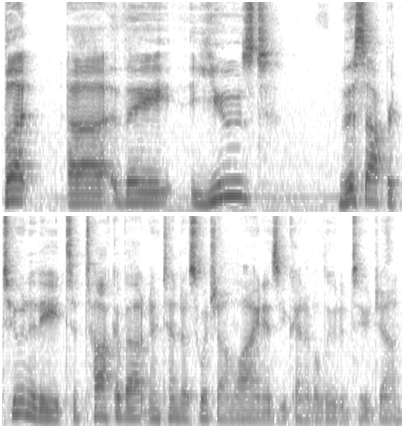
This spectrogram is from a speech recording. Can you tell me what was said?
but uh, they used this opportunity to talk about Nintendo Switch Online, as you kind of alluded to, John.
